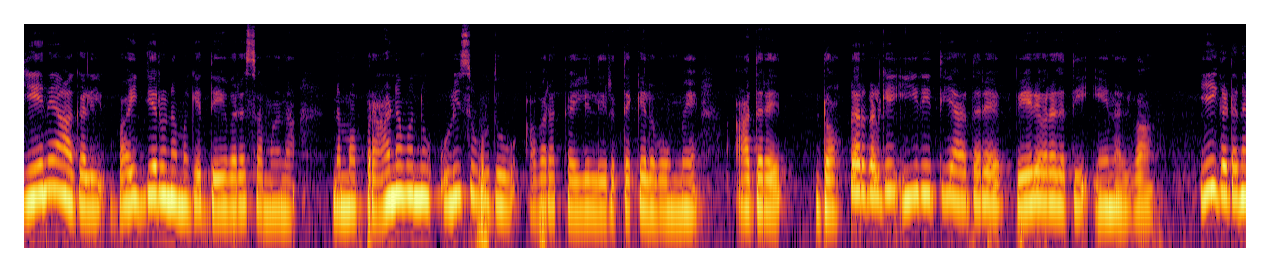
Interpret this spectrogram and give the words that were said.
ಏನೇ ಆಗಲಿ, ವೈದ್ಯರು ನಮಗೆ ದೇವರ ಸಮಾನ. ನಮ್ಮ ಪ್ರಾಣವನ್ನು ಉಳಿಸುವುದು ಅವರ ಕೈಯಲ್ಲಿರುತ್ತೆ ಕೆಲವೊಮ್ಮೆ. ಆದರೆ, ಡಾಕ್ಟರ್ಗಳಿಗೆ ಈ ರೀತಿಯಾದರೆ ಬೇರೆಯವರ ಗತಿ ಏನಲ್ವಾ? ಈ ಘಟನೆ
